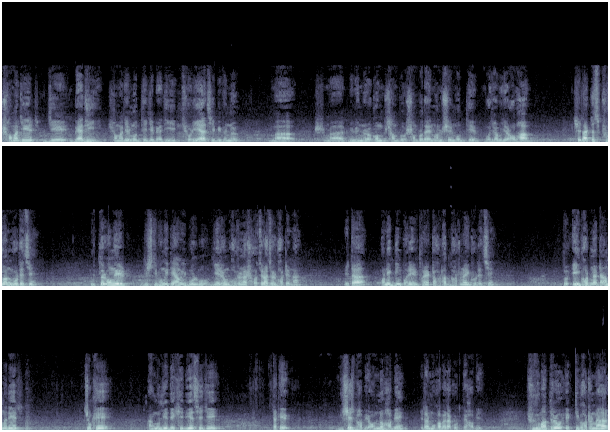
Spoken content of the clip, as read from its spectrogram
সমাজের যে ব্যাধি, সমাজের মধ্যে যে ব্যাধি ছড়িয়ে আছে বিভিন্ন বিভিন্ন রকম সাম্প- সম্প্রদায়ের মানুষের মধ্যে বোঝাবুঝির অভাব, সেটা একটা স্ফুরণ ঘটেছে। উত্তরবঙ্গের দৃষ্টিভঙ্গিতে আমি বলব যে এরকম ঘটনা সচরাচর ঘটে না। এটা অনেক দিন পরে ধরনের একটা হঠাৎ ঘটনাই ঘটেছে। তো এই ঘটনাটা আমাদের চোখে আঙুল দিয়ে দেখিয়ে দিয়েছে যে এটাকে বিশেষভাবে, অন্যভাবে এটার মোকাবেলা করতে হবে। শুধুমাত্র একটি ঘটনার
